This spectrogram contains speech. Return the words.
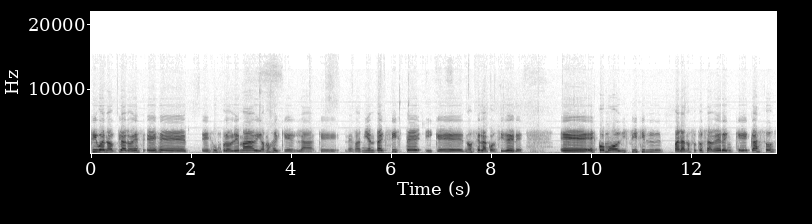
Sí, bueno, claro, es, es eh, es un problema, digamos, el que la, que la herramienta existe y que no se la considere. Eh, es como difícil para nosotros saber en qué casos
